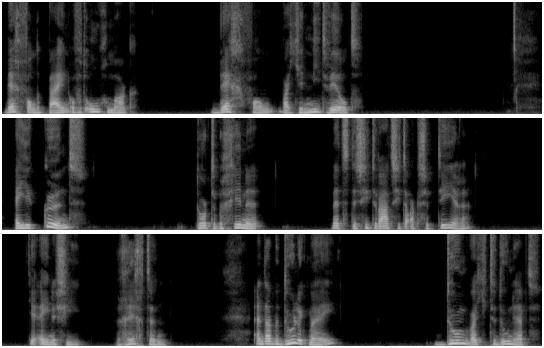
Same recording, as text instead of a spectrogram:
Weg van de pijn of het ongemak. Weg van wat je niet wilt. En je kunt, door te beginnen met de situatie te accepteren, je energie richten. En daar bedoel ik mee doen wat je te doen hebt.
